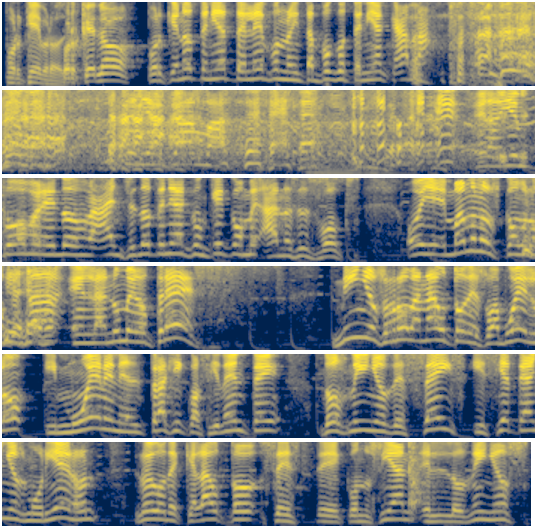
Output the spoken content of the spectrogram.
¿Por qué, brother? ¿Por qué no? Porque no tenía teléfono y tampoco tenía cama. no tenía cama. Era bien pobre, no manches. No tenía con qué comer. Ah, no, ese es Fox. Oye, vámonos con lo que está en la número 3. Niños roban auto de su abuelo y mueren en el trágico accidente. Dos niños de 6 y 7 años murieron luego de que el auto se este, conducían los niños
